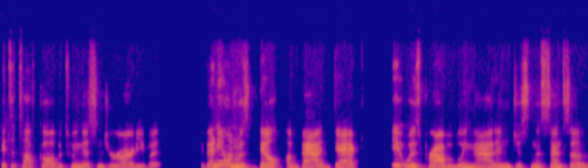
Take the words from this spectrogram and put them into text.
it's a tough call between this and Girardi, but if anyone was dealt a bad deck, it was probably Maddon, just in the sense of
